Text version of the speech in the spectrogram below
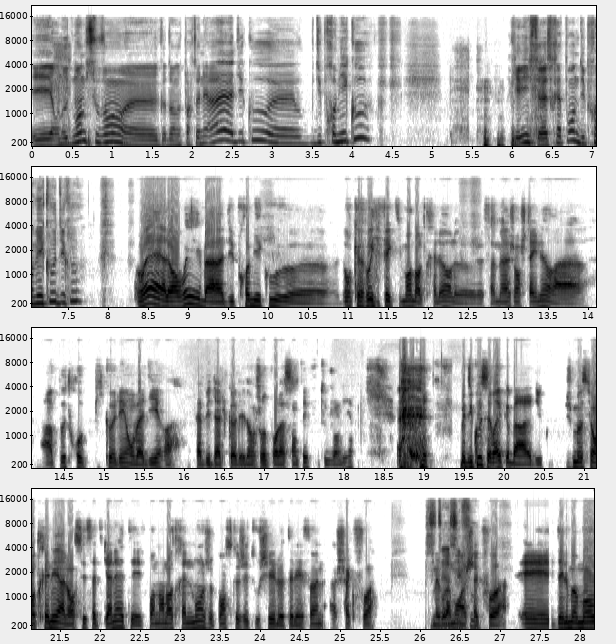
Et on nous demande souvent euh, dans nos partenaires, ah, du coup, euh, du premier coup Kevin, je te laisse répondre, du premier coup, du coup? Ouais, alors oui, bah, du premier coup, euh, donc oui, effectivement, dans le trailer, le, le fameux agent Steiner a, a un peu trop picolé, on va dire. L'abus d'alcool est dangereux pour la santé, faut toujours le dire. Mais du coup, c'est vrai que bah, du coup, je me suis entraîné à lancer cette canette et pendant l'entraînement, je pense que j'ai touché le téléphone à chaque fois. Mais vraiment à fou. chaque fois. Et dès le moment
